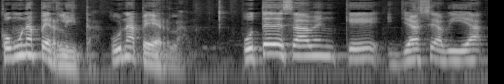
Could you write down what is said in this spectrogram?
con una perlita, una perla. Ustedes saben que ya se había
